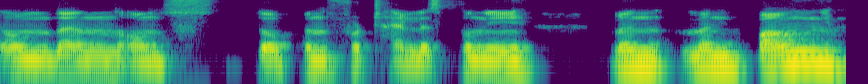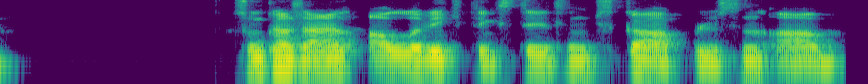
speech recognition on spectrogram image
om den åndsdåpen fortelles på ny. Men, men, Bang, som kanskje er den aller viktigste i skapelsen av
